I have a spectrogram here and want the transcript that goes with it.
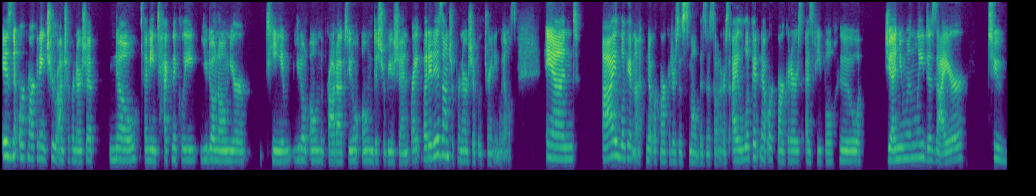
is network marketing true entrepreneurship? No. I mean, technically, you don't own your team, you don't own the products, you don't own distribution, right? But it is entrepreneurship with training wheels. And I look at network marketers as small business owners. I look at network marketers as people who genuinely desire to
